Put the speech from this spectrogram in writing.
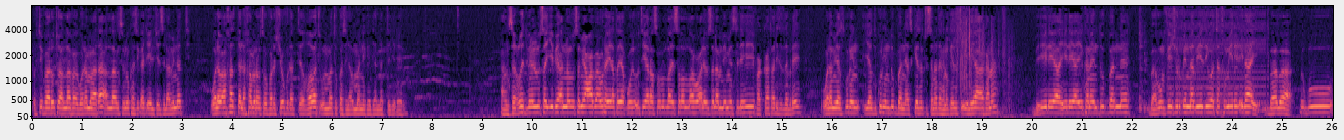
شفت فاروت الله فقال ما الله سنوك سكاج إلى إسلامنت ولو أخذت الخمر سوف تشوف غوت أمتك سلامنك جلت جرين عن سعود بن المسيب أنه سمع أبا هريرة يقول أتي رسول الله صلى الله عليه وسلم بمثله فكات دبره ولم يذكر يذكر دبا أسكيسة سندك كيسة إلياء كان بإلياء إلياء كان يندبن باب في شرب النبيذ وتخمير الإناء بابا لقو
